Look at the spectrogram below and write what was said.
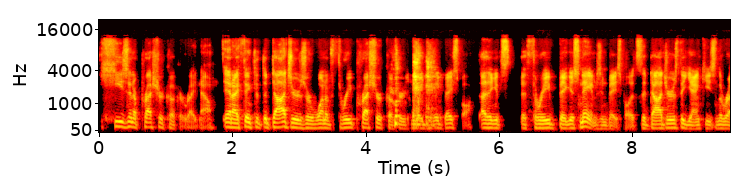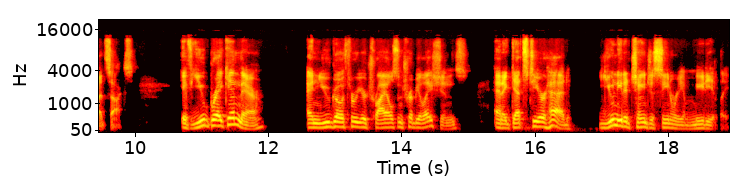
he's in a pressure cooker right now. And I think that the Dodgers are one of three pressure cookers in Major League Baseball. I think it's the three biggest names in baseball. It's the Dodgers, the Yankees, and the Red Sox. If you break in there and you go through your trials and tribulations and it gets to your head, you need a change of scenery immediately.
